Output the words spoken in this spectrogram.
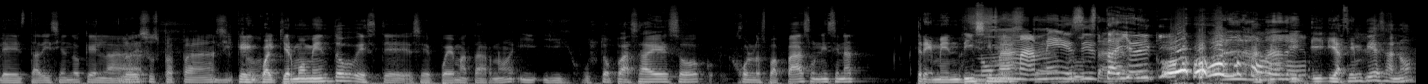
le está diciendo que en la... Lo de sus papás. y que en cualquier momento este, se puede matar, ¿no? Y, y justo pasa eso con los papás, una escena No tremendísima. mames, sí brutal. está yo de y así empieza, ¿no?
